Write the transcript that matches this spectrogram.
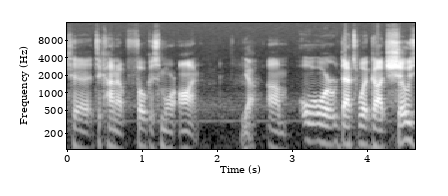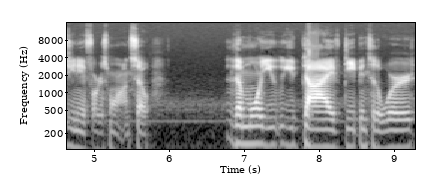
to, to kind of focus more on. Yeah. Um, or that's what God shows you, you need to focus more on. So the more you, you dive deep into the word,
